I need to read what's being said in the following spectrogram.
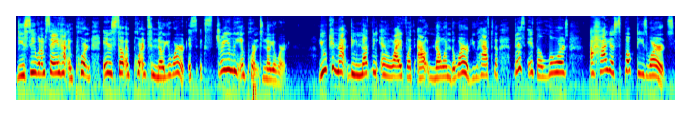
Do you see what I'm saying? How important it is so important to know your word. It's extremely important to know your word. You cannot do nothing in life without knowing the word. You have to know this is the Lord's Ahia spoke these words.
